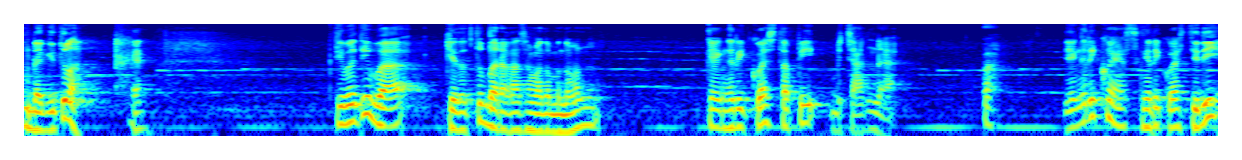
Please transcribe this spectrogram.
udah gitulah ya tiba-tiba kita tuh barengan sama teman-teman kayak nge-request tapi bercanda Ah. yang nge-request nge-request jadi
